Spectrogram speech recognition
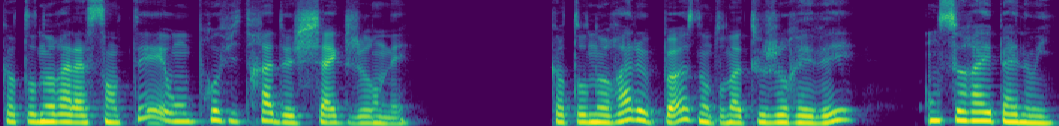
Quand on aura la santé, on profitera de chaque journée. Quand on aura le poste dont on a toujours rêvé, on sera épanoui.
